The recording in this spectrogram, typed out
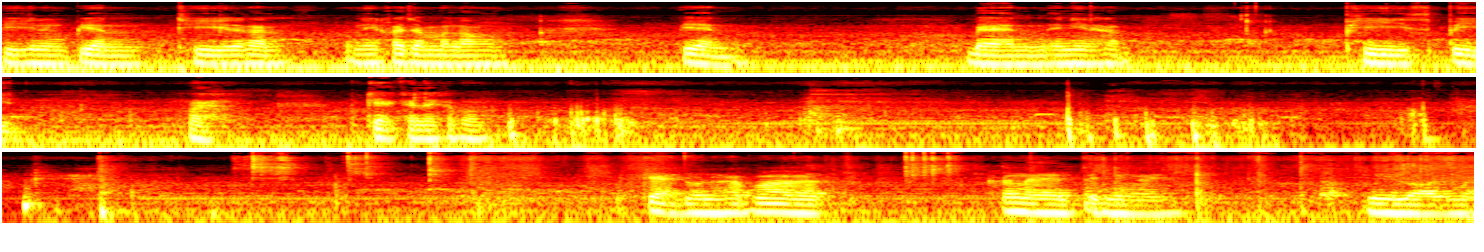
ปีหนึ่งเปลี่ยนทีแล้วกัน วันนี้ก็จะมาลองเปลี่ยนแบรนด์ไอ้นี้นะครับ P Speed มาแกะกันเลยครับผม แกะดูนะครับว่าข้างในเป็นยังไง มีรอยไหม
